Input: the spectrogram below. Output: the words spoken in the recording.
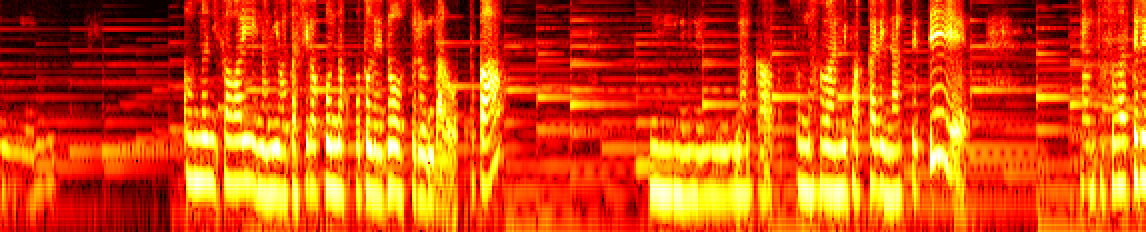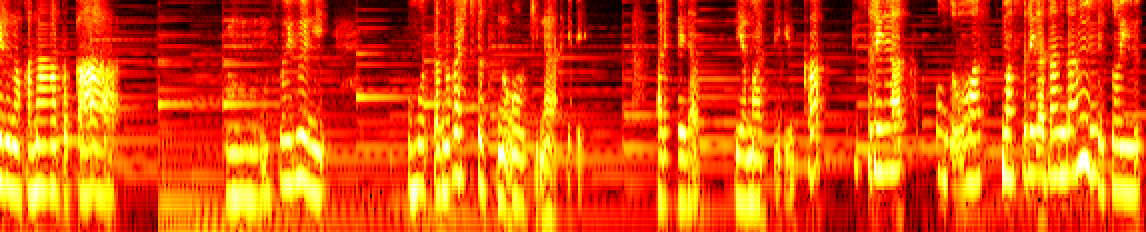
うん、こんなに可愛いのに私がこんなことでどうするんだろうとかうんなんかそんな不安にばっかりなっててちゃんと育てれるのかなとかうんそういうふうに思ったのが一つの大きなあれだ山っていうかそれが今度終わっまあそれがだんだんそういう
